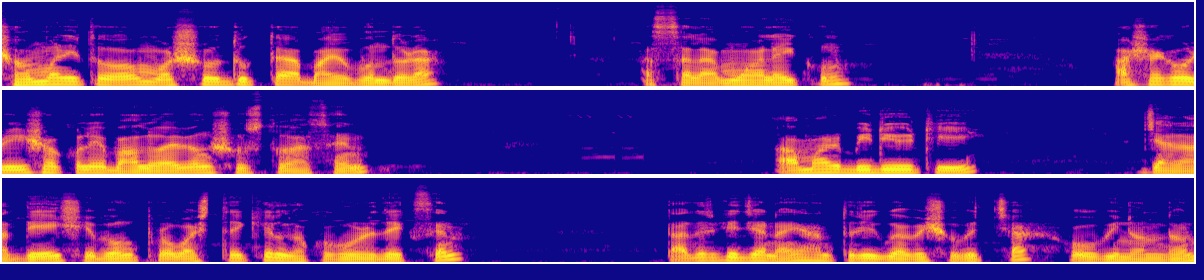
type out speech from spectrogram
সম্মানিত মৎস্য উদ্যোক্তা ভাই বন্ধুরা, আসসালামু আলাইকুম। আশা করি সকলে ভালো এবং সুস্থ আছেন। আমার ভিডিওটি যারা দেশ এবং প্রবাস থেকে লক্ষ্য করে দেখছেন, তাদেরকে জানাই আন্তরিকভাবে শুভেচ্ছা ও অভিনন্দন।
